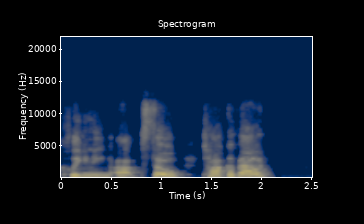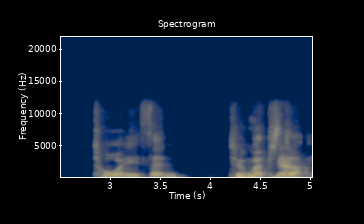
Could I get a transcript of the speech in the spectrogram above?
cleaning up so talk about toys and too much yeah. stuff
